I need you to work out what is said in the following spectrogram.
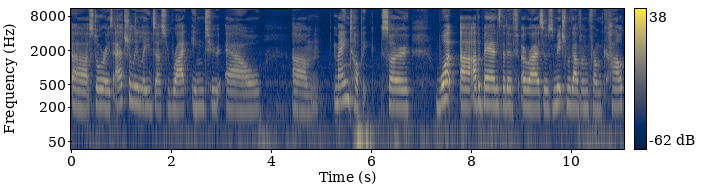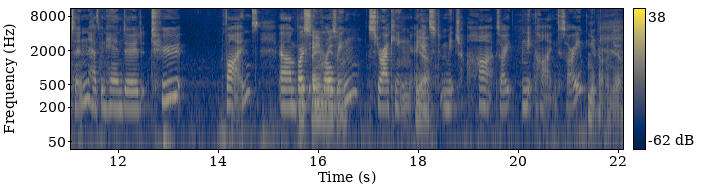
uh, stories actually leads us right into our um, main topic. So, what uh, other bands that have arisen was Mitch McGovern from Carlton has been handed two fines, um, both involving striking Yeah. against Mitch Hind, sorry, Nick Hind, sorry. yeah.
